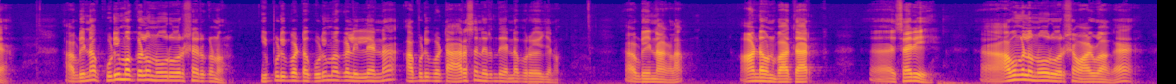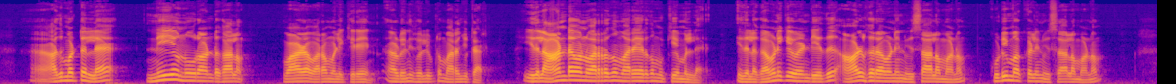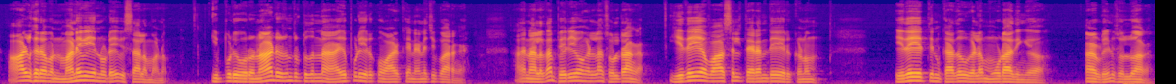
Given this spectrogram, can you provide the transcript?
அப்படின்னா குடிமக்களும் நூறு வருஷம் இருக்கணும். இப்படிப்பட்ட குடிமக்கள் இல்லைன்னா அப்படிப்பட்ட அரசன் இருந்து என்ன பிரயோஜனம்? அப்படின்னாங்களாம். ஆண்டவன் பார்த்தார் சரி அவங்களும் நூறு வருஷம் வாழ்வாங்க. அது மட்டும் இல்லை நீயும் நூறாண்டு காலம் வாழ வரமளிக்கிறேன் அப்படின்னு சொல்லிவிட்டு மறைஞ்சிட்டார். இதில் ஆண்டவன் வர்றதும் மறையிறதும் முக்கியம் இல்லை. இதில் கவனிக்க வேண்டியது ஆள்கிறவனின் விசால மனம் குடிமக்களின் விசால மனம் ஆள்கிறவன் மனைவியினுடைய விசாலமானம். இப்படி ஒரு நாடு இருந்துட்டுதுன்னா எப்படி இருக்கும் வாழ்க்கை நினச்சி பாருங்கள் அதனால தான் பெரியவங்கள்லாம் சொல்கிறாங்க இதய வாசல் திறந்தே இருக்கணும். இதயத்தின் கதவுகளை மூடாதீங்க அப்படின்னு சொல்லுவாங்க.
